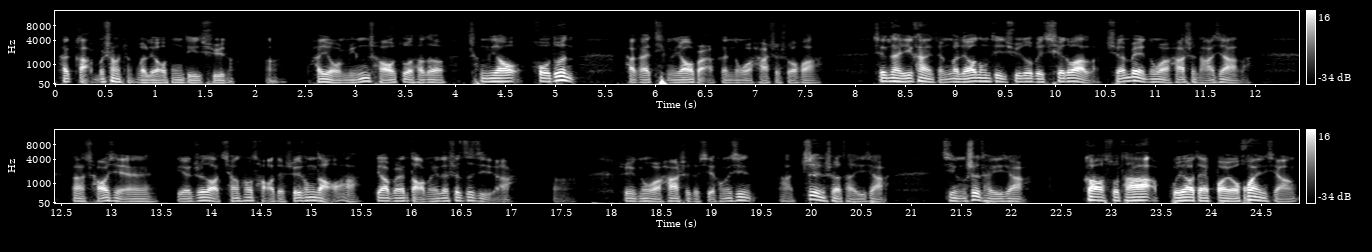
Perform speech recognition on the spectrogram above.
还赶不上整个辽东地区呢啊！还有明朝做他的撑腰后盾，他还挺腰板跟努尔哈赤说话。现在一看，整个辽东地区都被切断了，全被努尔哈赤拿下了。啊，朝鲜也知道墙头草得随风倒啊，要不然倒霉的是自己啊啊！所以努尔哈赤就写封信啊，震慑他一下，警示他一下，告诉他不要再抱有幻想，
